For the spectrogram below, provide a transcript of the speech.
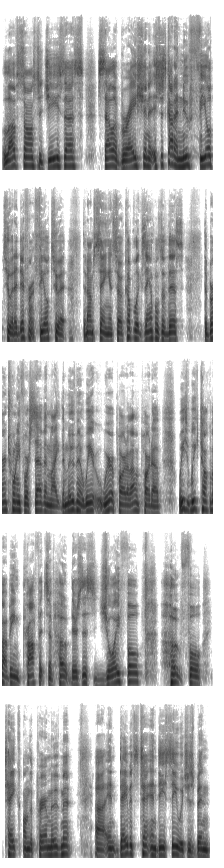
love songs to jesus celebration. It's just got a new feel to it a different feel to it that i'm seeing. And so a couple examples of this the burn 24 7 like the movement we're, we're a part of i'm a part of we, we talk about being prophets of hope. There's this joyful hopeful take on the prayer movement uh, in david's tent in dc which has been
